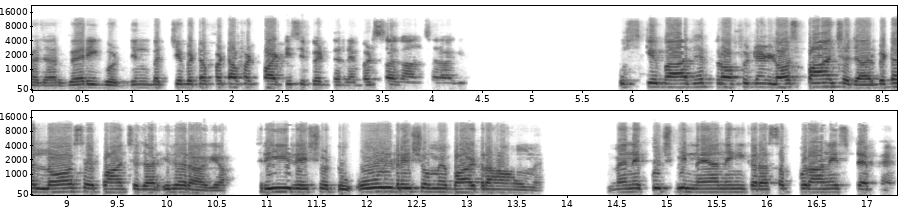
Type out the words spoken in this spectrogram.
हज़ार। वेरी गुड जिन बच्चे बेटा फटाफट पार्टिसिपेट कर रहे हैं, बरसा का आंसर आ गया उसके बाद है प्रॉफिट एंड लॉस पाँच हज़ार। बेटा लॉस है पाँच हज़ार, इधर आ गया। Three ratio two old ratio में बांट रहा हूँ मैं। मैंने कुछ भी नया नहीं करा, सब पुराने स्टेप हैं।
